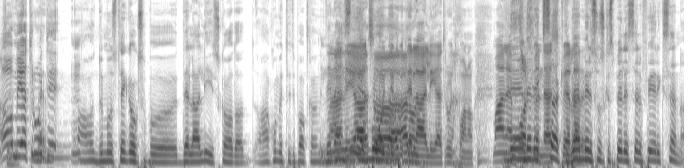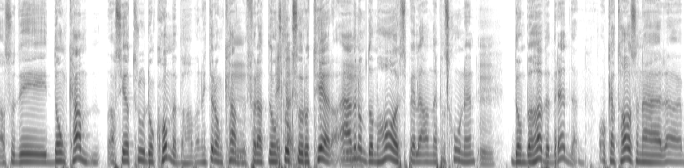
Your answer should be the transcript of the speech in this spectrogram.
Ja men jag tror Men, inte... Mm. ja, du måste tänka också på Dele Alli skadad, han kommer inte tillbaka. Nej, jag tror inte på I don't- Dele Alli, jag tror inte på honom. Mannen, Nej bort men den där exakt, vem är det som ska spela istället för Eriksen? Alltså det, de kan, alltså jag tror de kommer behöva honom, inte de kan, Mm. för att de ska Exakt. också rotera. Mm. Även om de har spelat i andra positionen, Mm. de behöver bredden. Och att ha såna här uh,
